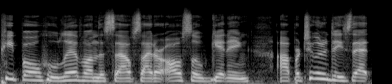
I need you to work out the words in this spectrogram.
people who live on the south side are also getting opportunities that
